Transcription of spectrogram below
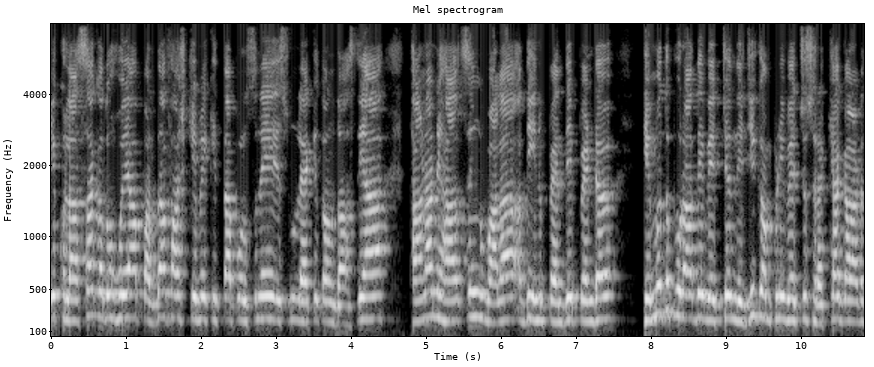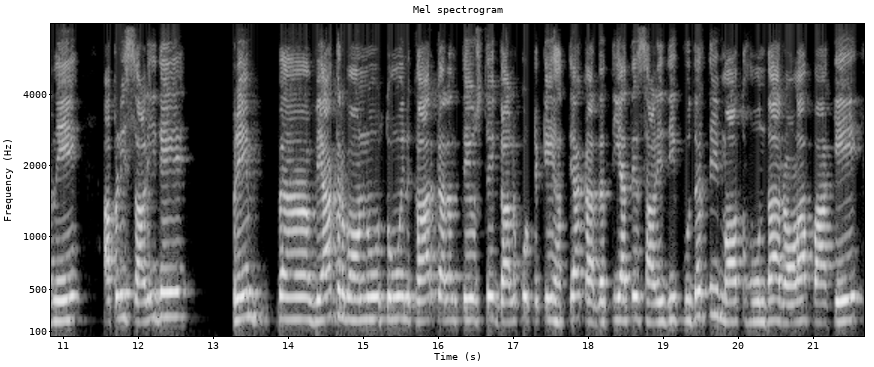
ਇਹ ਖੁਲਾਸਾ ਕਦੋਂ ਹੋਇਆ, ਪਰਦਾਫਾਸ਼ ਕਿਵੇਂ ਕੀਤਾ ਪੁਲਿਸ ਨੇ, ਇਸ ਨੂੰ ਲੈ ਕੇ ਤੁਹਾਨੂੰ ਦੱਸਦੇ ਹਾਂ। ਥਾਣਾ ਨਿਹਾਲ ਸਿੰਘ ਵਾਲਾ ਅਧੀਨ ਪੈਂਦੇ ਪਿੰਡ ਹਿੰਮਤਪੁਰਾ ਦੇ ਵਿੱਚ ਨਿੱਜੀ ਕੰਪਨੀ ਵਿੱਚ ਸੁਰੱਖਿਆ ਗਾਰਡ ਨੇ ਆਪਣੀ ਸਾਲੀ ਦੇ ਪ੍ਰੇਮ ਵਿਆਹ ਕਰਵਾਉਣ ਨੂੰ ਤੋਂ ਇਨਕਾਰ ਕਰਨ ਤੇ ਉਸ ਗਲ ਘੁੱਟ ਕੇ ਹੱਤਿਆ ਕਰ ਦਿੱਤੀ ਅਤੇ ਸਾਲੀ ਦੀ ਕੁਦਰਤੀ ਮੌਤ ਹੋਣ ਦਾ ਰੌਲਾ ਪਾ ਕੇ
